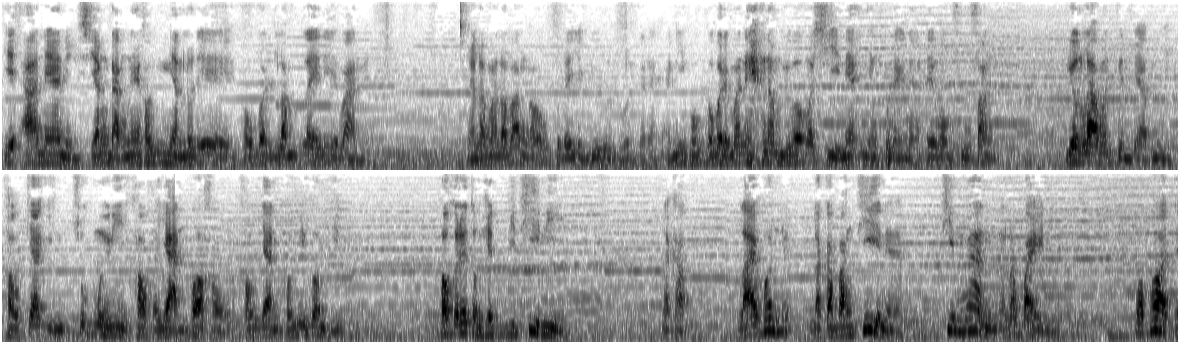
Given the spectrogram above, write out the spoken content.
เออะแน่นี่เสียงดังแน่เขาเงียนโลดเด้เขาบ่ได้ลำไล่เด้บ้านนี่แต่เรามาระวังเขาผู้ใดอยากอยู่ด่วนๆก็ได้ อันนี้ผมก็บ่ได้มาแนะนำหรือว่ามาชี้แนะอิหยังผู้ใดนะแต่เว้าสู่ฟังเรื่องราวมันเป็นแบบนี้ เขาแก้อิงชุกมือนี่เขาขยันพ่อเขาเขาย่านเขามีความผิด เขาก็เลยต้องเฮ็ดวิธีนี้นะครับ หลายคนเนี่ยแล้วก็บางที่เนี่ยทีมงานแต่ละใบนี่ บ่พอใจ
